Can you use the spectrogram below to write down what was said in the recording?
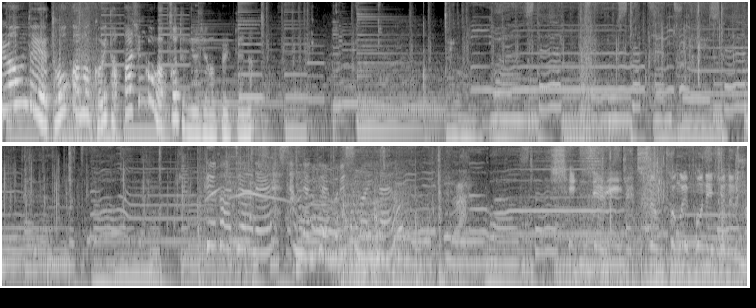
1라운드에 더욱 아마 거의 다 빠진 것 같거든요 제가 볼 때는. 그 바지 안에 성냥 괴물이 숨어 있나요? 신들이 순풍을 보내주는구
